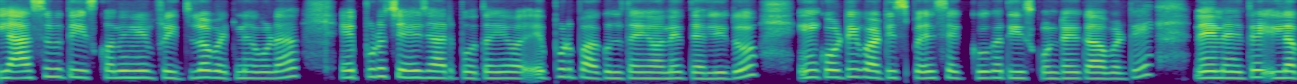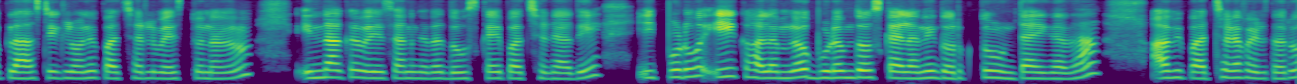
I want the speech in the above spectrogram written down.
గ్లాసు తీసుకొని నేను ఫ్రిడ్జ్‌లో పెట్టినా కూడా ఎప్పుడు చేజారిపోతాయో ఎప్పుడు పగులుతాయో అనేది తెలీదు. ఇంకోటి వాటి స్పేస్ ఎక్కువగా తీసుకుంటాయి కాబట్టి నేనైతే ఇలా ప్లాస్టిక్‌లోనే పచ్చళ్ళు వేస్తున్నాను. ఇందాక వేశాను కదా దోసకాయ పచ్చడి అది. ఇప్పుడు ఈ కాలంలో బుడం దోసకాయలని దొరుకుతూ ఉంటాయి కదా అవి పచ్చడి పెడతారు.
